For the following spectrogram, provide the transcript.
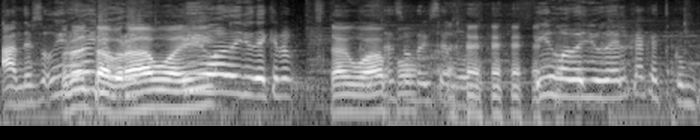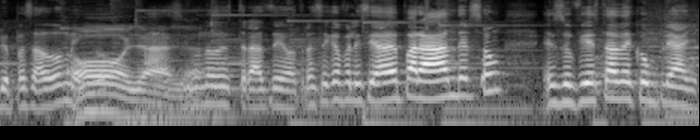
Anderson, Pero él está Yudel- bravo ahí. Hijo de Yudel, que no- Está guapo. Hijo de Yudelka que cumplió pasado domingo. Oh, ya, Así, ya. uno detrás de otro. Así que felicidades para Anderson en su fiesta de cumpleaños.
